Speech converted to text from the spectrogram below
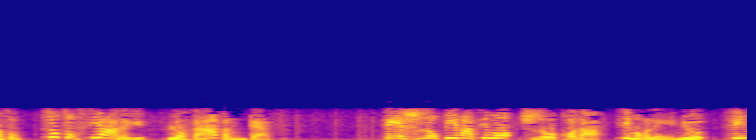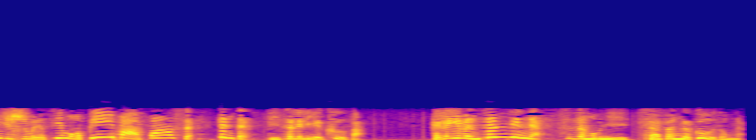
当中，足足写了有六三份稿子。对事后编排节目、事后扩大节目的内容、甚至是为节目的编排方式等等提出来了一个看法。这个一份真正呢，使得我们十分的感动啊！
